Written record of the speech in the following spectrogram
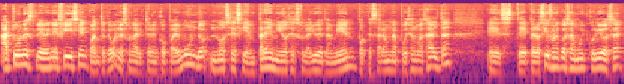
A Túnez le beneficia en cuanto que bueno, es una victoria en Copa del Mundo, no sé si en premios eso le ayude también porque estará en una posición más alta, este, pero sí fue una cosa muy curiosa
